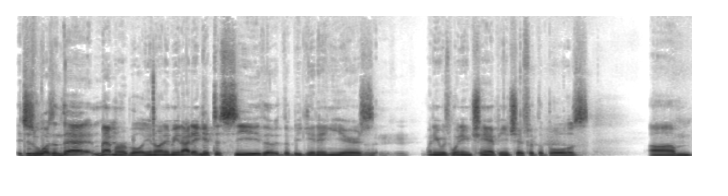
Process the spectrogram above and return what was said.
it just wasn't that memorable. You know what I mean? I didn't get to see the the beginning years Mhm. when he was winning championships with the Bulls. Um,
